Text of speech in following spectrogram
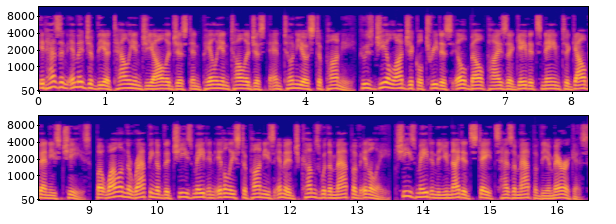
It has an image of the Italian geologist and paleontologist Antonio Stoppani, whose geological treatise Il Bel Paese gave its name to Galbani's cheese, but while on the wrapping of the cheese made in Italy Stoppani's image comes with a map of Italy, cheese made in the United States has a map of the Americas.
